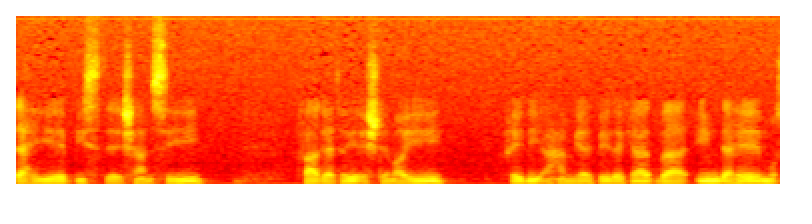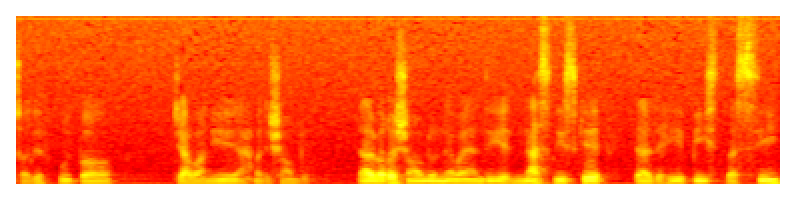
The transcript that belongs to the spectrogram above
دهه 20 شمسی فعالیت های اجتماعی خیلی اهمیت پیدا کرد و این دهه مصادف بود با جوانی احمد شاملو. در واقع شاملو نماینده نسلی است که در دهه 20 و 30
